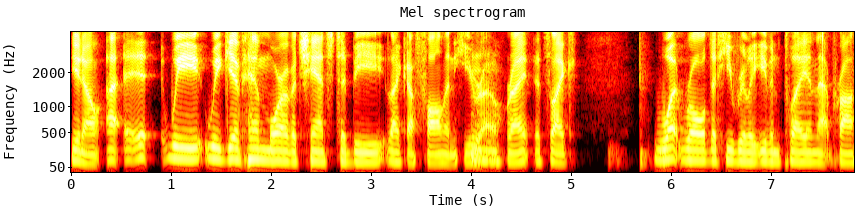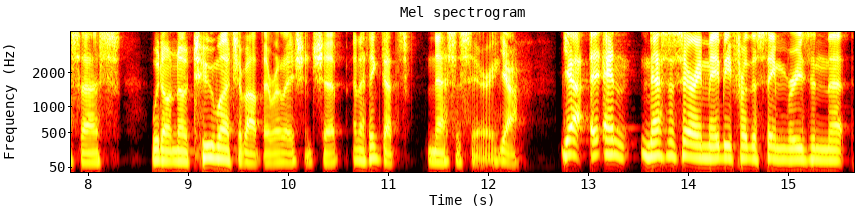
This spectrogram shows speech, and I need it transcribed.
You know, uh, it, we we give him more of a chance to be like a fallen hero, right? It's like what role did he really even play in that process? We don't know too much about their relationship, and I think that's necessary. Yeah. Yeah. And necessary maybe for the same reason that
